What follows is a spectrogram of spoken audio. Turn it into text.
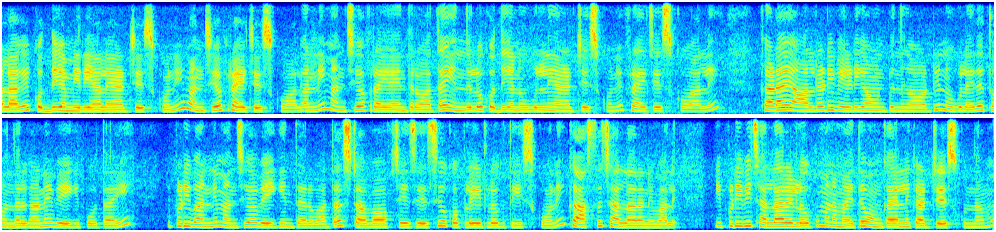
అలాగే కొద్దిగా మిరియాలు యాడ్ చేసుకొని మంచిగా ఫ్రై చేసుకోవాలి. అన్నీ మంచిగా ఫ్రై అయిన తర్వాత ఇందులో కొద్దిగా నువ్వుల్ని యాడ్ చేసుకొని ఫ్రై చేసుకోవాలి. కడాయి ఆల్రెడీ వేడిగా ఉంటుంది కాబట్టి నువ్వులు అయితే తొందరగానే వేగిపోతాయి. ఇప్పుడు ఇవన్నీ మంచిగా వేగిన తర్వాత స్టవ్ ఆఫ్ చేసేసి ఒక ప్లేట్లోకి తీసుకొని కాస్త చల్లారనివ్వాలి. ఇప్పుడు ఇవి చల్లారేలోపు మనమైతే వంకాయల్ని కట్ చేసుకుందాము.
